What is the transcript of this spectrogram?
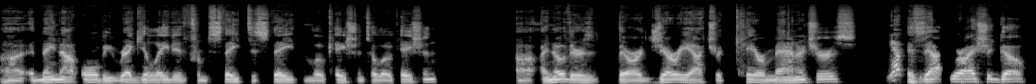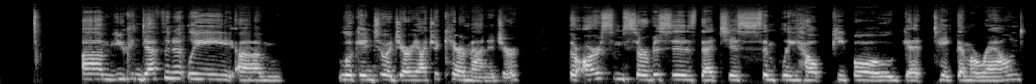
uh, it may not all be regulated from state to state and location to location. Uh, I know there's there are geriatric care managers. Yep. Is that where I should go? Um, you can definitely um, look into a geriatric care manager. There are some services that just simply help people get take them around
